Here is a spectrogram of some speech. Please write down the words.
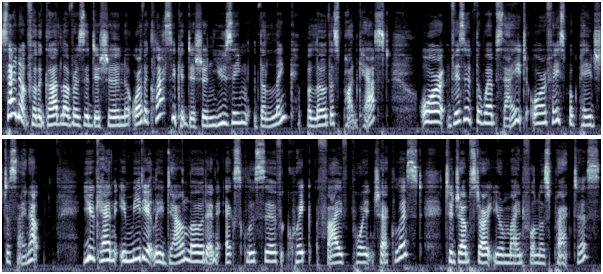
sign up for the God Lovers edition or the Classic edition using the link below this podcast, or visit the website or Facebook page to sign up. You can immediately download an exclusive quick five point checklist to jumpstart your mindfulness practice,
